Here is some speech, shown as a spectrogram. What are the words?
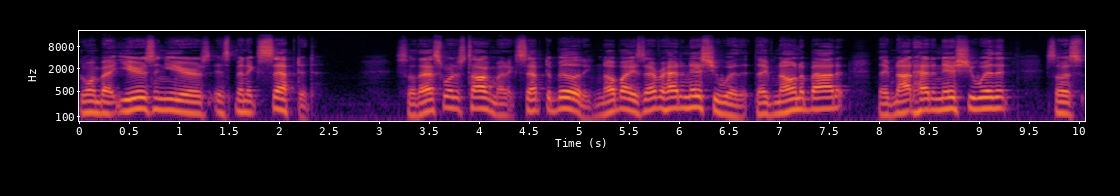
going back years and years, it's been accepted. So that's what it's talking about acceptability. Nobody's ever had an issue with it. They've known about it, they've not had an issue with it. So it's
